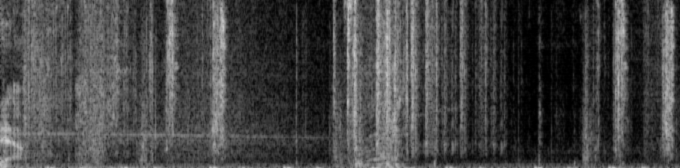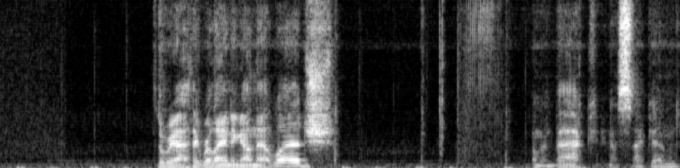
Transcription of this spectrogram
yeah. So yeah, I think we're landing on that ledge. Coming back in a second.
